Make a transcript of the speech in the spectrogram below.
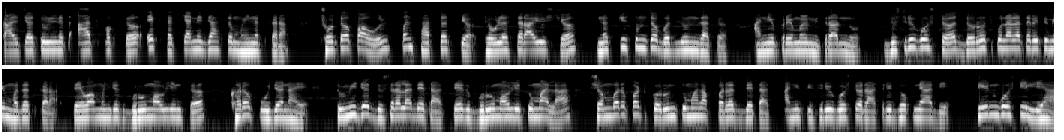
कालच्या तुलनेत आज फक्त एक टक्क्याने जास्त मेहनत करा. छोटं पाऊल पण सातत्य ठेवलंच तर आयुष्य नक्कीच तुमचं बदलून जातं. आणि प्रेमळ मित्रांनो दुसरी गोष्ट दररोज कुणाला तरी तुम्ही मदत करा. सेवा म्हणजेच गुरुमाऊलींचं खरं पूजन आहे. तुम्ही जे दुसऱ्याला देतात तेच गुरुमाऊली तुम्हाला शंभर पट करून तुम्हाला परत देतात. आणि तिसरी गोष्ट रात्री झोपण्याआधी तीन गोष्टी लिहा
